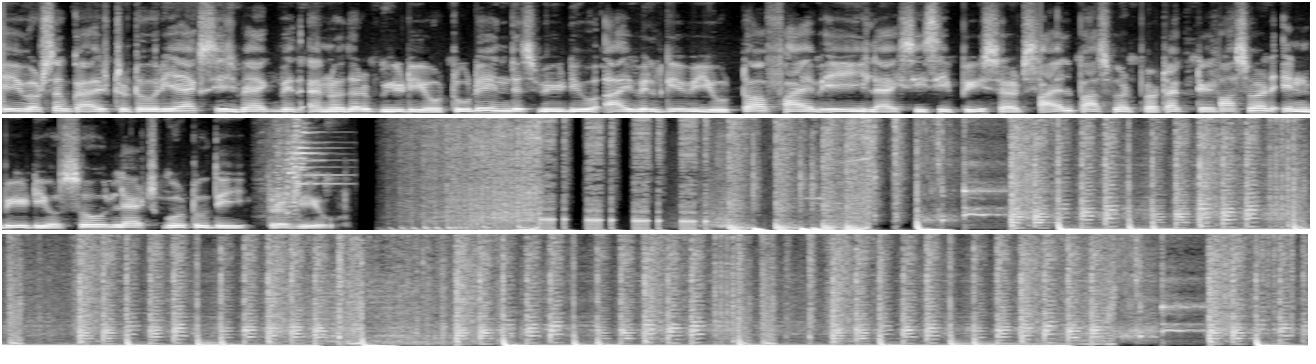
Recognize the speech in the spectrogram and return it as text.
Hey what's up guys Tutoriax is back with another video. Today in this video I will give you top 5 AE like CC presets file password protected password in video so let's go to the preview.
